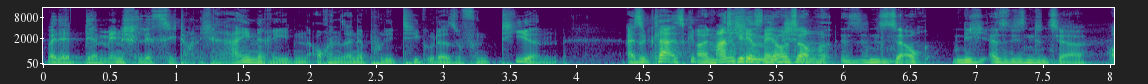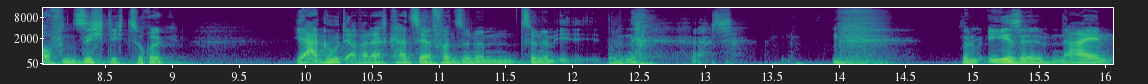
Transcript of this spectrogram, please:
Weil der, der Mensch lässt sich doch nicht reinreden, auch in seine Politik oder so von Tieren. Also klar, es gibt Weil manche Tiere sind ja Menschen. uns auch, sind uns ja auch nicht, also die sind uns ja offensichtlich zurück. Ja, gut, aber das kannst du ja von so einem, so einem. So einem Esel. Nein.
